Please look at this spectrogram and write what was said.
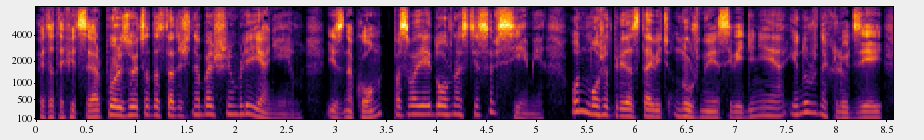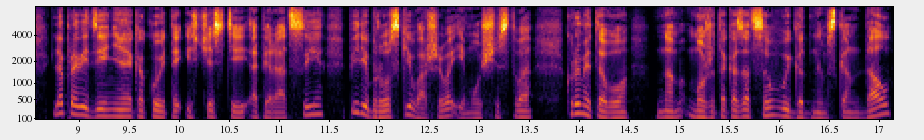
Этот офицер пользуется достаточно большим влиянием и знаком по своей должности со всеми. Он может предоставить нужные сведения и нужных людей для проведения какой-то из частей операции переброски вашего имущества. Кроме того, нам может оказаться выгодным скандал,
